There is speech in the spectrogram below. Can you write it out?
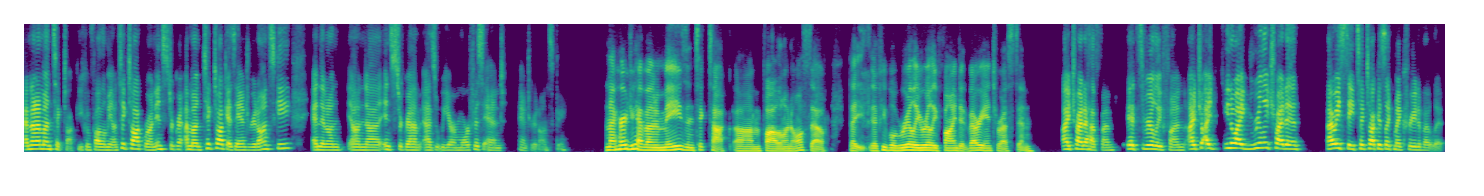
And then I'm on TikTok. You can follow me on TikTok. We're on Instagram. I'm on TikTok as Andrea Donsky, and then on on uh, Instagram as We Are Morphus and Andrea Donsky. And i heard you have an amazing tiktok um following also that, that people really really find it very interesting I try to have fun. It's really fun. I try, you know, I really try to, I always say TikTok is like my creative outlet.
